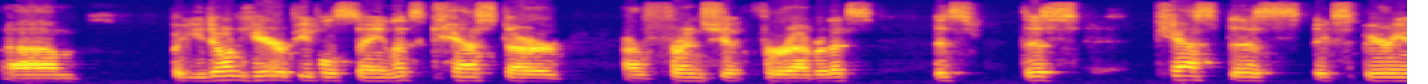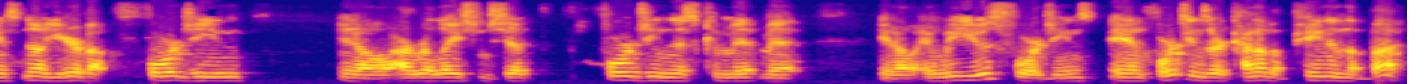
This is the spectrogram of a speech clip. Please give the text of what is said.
Um, but you don't hear people saying, "Let's cast our our friendship forever." Let's let's this cast this experience. No, you hear about forging, you know, our relationship, forging this commitment, you know, and we use forgings, and forgings are kind of a pain in the butt.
